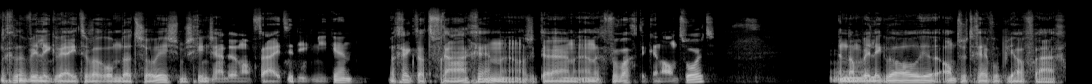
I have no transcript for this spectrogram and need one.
Dan wil ik weten waarom dat zo is. Misschien zijn er nog feiten die ik niet ken. Dan ga ik dat vragen en eh, als ik daar en dan verwacht ik een antwoord. En dan wil ik wel eh, antwoord geven op jouw vraag.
